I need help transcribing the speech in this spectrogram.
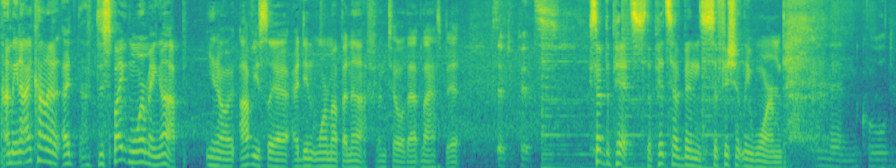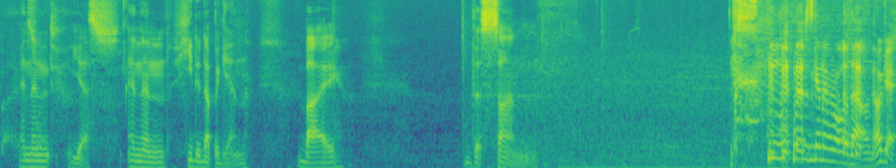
I mean, I kind of, despite warming up, you know, obviously I, I didn't warm up enough until that last bit. Except your pits, Except the pits. The pits have been sufficiently warmed, and then cooled by. and then sweat. yes, and then heated up again by the sun. We're just gonna roll with that one. Okay,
